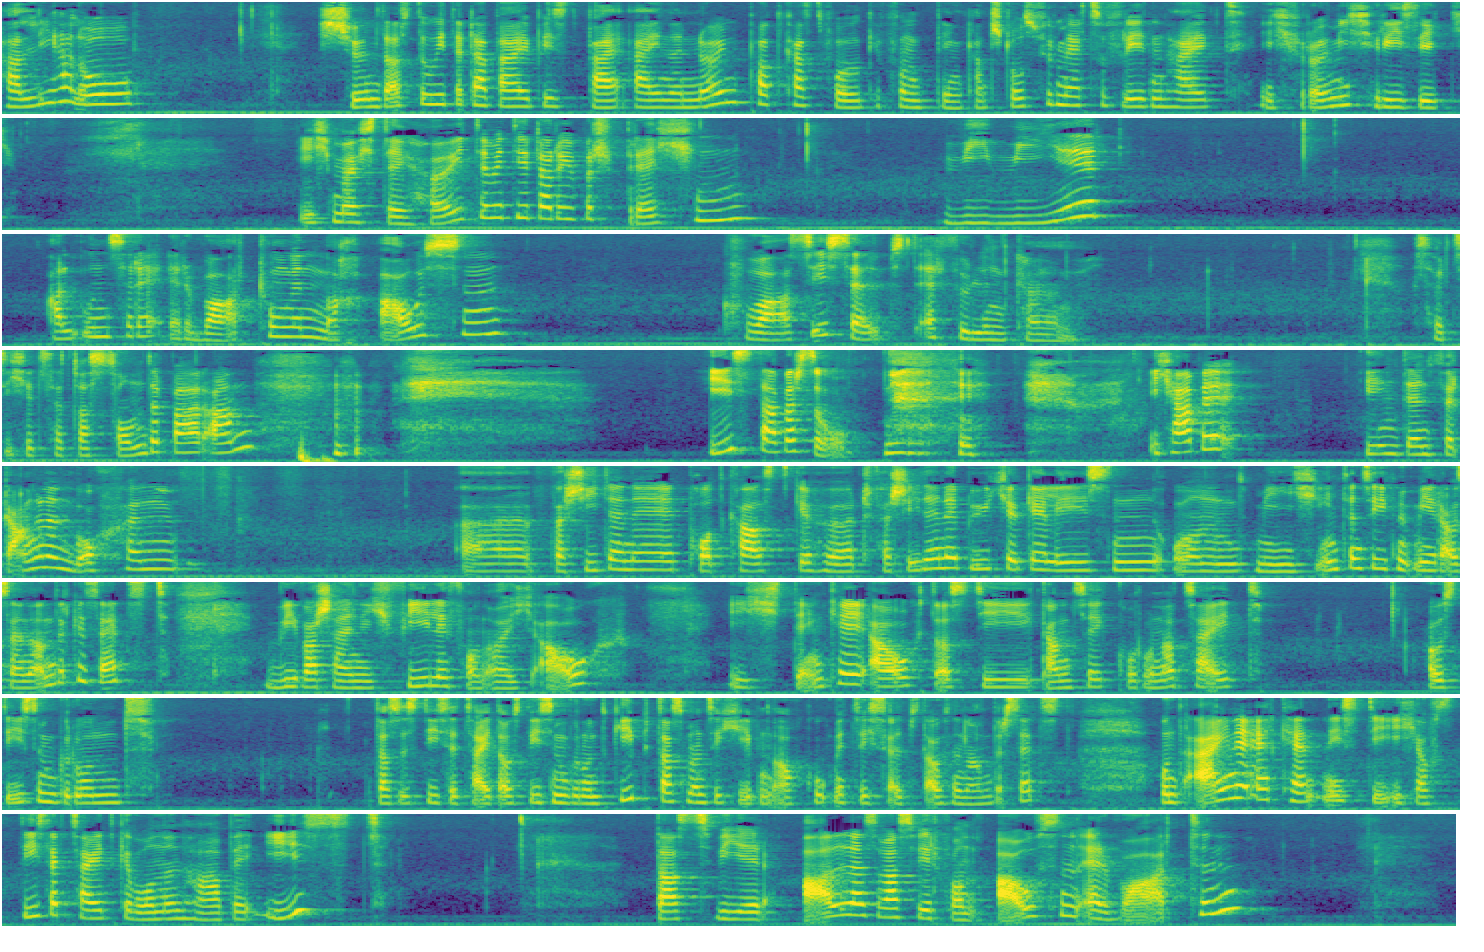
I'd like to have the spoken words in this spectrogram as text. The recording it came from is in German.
Hallo, schön, dass du wieder dabei bist bei einer neuen Podcast-Folge von Denkanstoß für mehr Zufriedenheit. Ich freue mich riesig. Ich möchte heute mit dir darüber sprechen, wie wir all unsere Erwartungen nach außen quasi selbst erfüllen können. Das hört sich jetzt etwas sonderbar an. Ist aber so. ich habe in den vergangenen Wochen äh, verschiedene Podcasts gehört, verschiedene Bücher gelesen und mich intensiv mit mir auseinandergesetzt, wie wahrscheinlich viele von euch auch. Ich denke auch, dass die ganze Corona-Zeit aus diesem Grund dass es diese Zeit aus diesem Grund gibt, dass man sich eben auch gut mit sich selbst auseinandersetzt. Und eine Erkenntnis, die ich aus dieser Zeit gewonnen habe, ist, dass wir alles, was wir von außen erwarten,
